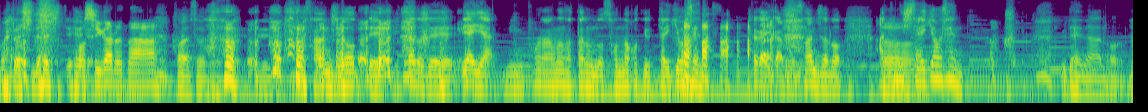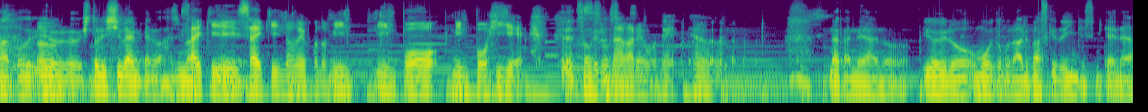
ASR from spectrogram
またしだして。欲しがるな。まあそうですね。3時よって言ったので、いやいや、民放のあなた頼むのそんなこと言ってはいけません。だからいいから、3時など当てにしてはいけません。みたいな、あの、まあこういろいろ一人芝居みたいなのが始まって。最近、最近のね、この民民放、民放ひげする流れもね。なんかね、あの、いろいろ思うところありますけどいいんですみたいな。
